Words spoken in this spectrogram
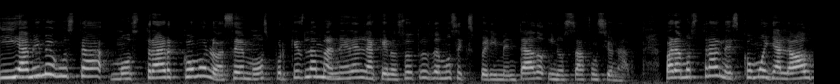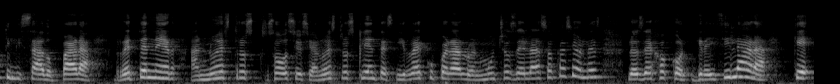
Y a mí me gusta mostrar cómo lo hacemos porque es la manera en la que nosotros lo hemos experimentado y nos ha funcionado. Para mostrarles cómo ella lo ha utilizado para retener a nuestros socios y a nuestros clientes y recuperarlo en muchas de las ocasiones, los dejo con Gracie Lara, que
